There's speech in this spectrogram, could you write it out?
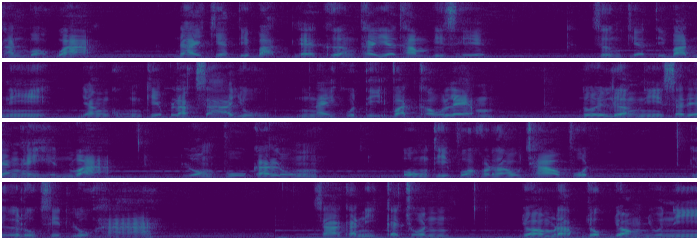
ท่านบอกว่า ได้เกียรติบัตรและเครื่องไทยธรรมพิเศษ ซึ่งเกียรติบัตรนี้ยังคงเก็บรักษาอยู่ในกุฏิวัดเขาแหลม โดยเรื่องนี้แสดงให้เห็นว่า หลวงปู่กาหลง องค์ที่พวกเราชาวพุทธ หรือลูกศิษย์ลูกหา สากนิกชน ยอมรับยกย่องอยู่นี้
